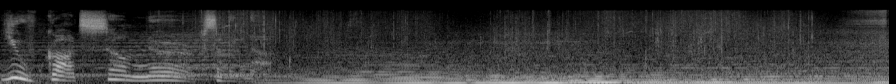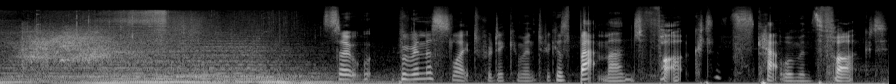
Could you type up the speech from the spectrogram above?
You've got some nerve, Selina. So we're in a slight predicament because Batman's fucked. Catwoman's fucked.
